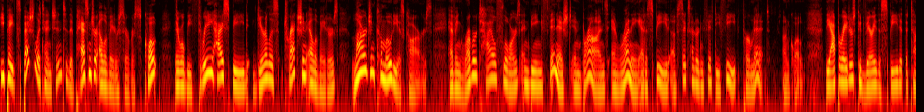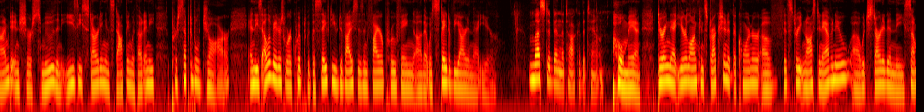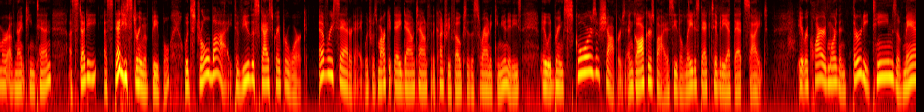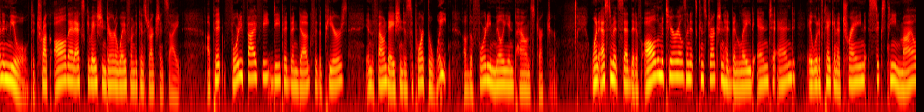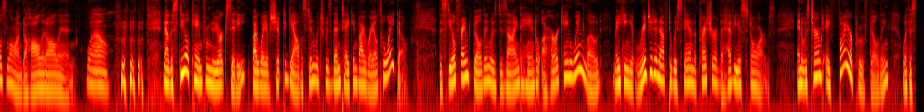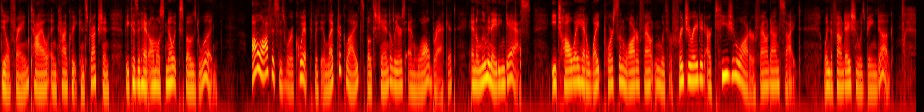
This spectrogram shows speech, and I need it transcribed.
He paid special attention to the passenger elevator service. Quote, there will be three high speed, gearless traction elevators, large and commodious cars, having rubber tile floors and being finished in bronze and running at a speed of 650 feet per minute. Unquote. The operators could vary the speed at the time to ensure smooth and easy starting and stopping without any perceptible jar. And these elevators were equipped with the safety devices and fireproofing uh, that was state of the art in that year must have been the talk of the town. Oh man! During that year-long construction at the corner of Fifth Street and Austin Avenue, uh, which started in the summer of 1910, a steady a steady stream of people would stroll by to view the skyscraper work. Every Saturday, which was market day downtown for the country folks of the surrounding communities, it would bring scores of shoppers and gawkers by to see the latest activity at that site. It required more than 30 teams of man and mule to truck all that excavation dirt away from the construction site. A pit 45 feet deep had been dug for the piers in the foundation to support the weight of the 40 million pound structure. One estimate said that if all the materials in its construction had been laid end to end, it would have taken a train 16 miles long to haul it all in. Wow. now, the steel came from New York City by way of ship to Galveston, which was then taken by rail to Waco. The steel framed building was designed to handle a hurricane wind load, making it rigid enough to withstand the pressure of the heaviest storms. And it was termed a fireproof building with a steel frame, tile, and concrete construction because it had almost no exposed wood. All offices were equipped with electric lights, both chandeliers and wall bracket, and illuminating gas. Each hallway had a white porcelain water fountain with refrigerated artesian water found on site when the foundation was being dug.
